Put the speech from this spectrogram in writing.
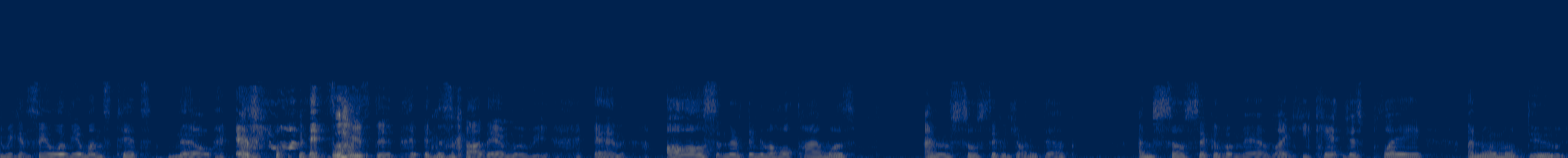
Do we get to see Olivia Munn's tits? No. Everyone is wasted in this goddamn movie. And all I was sitting there thinking the whole time was, I'm so sick of Johnny Depp. I'm so sick of him, man. Like, he can't just play a normal dude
